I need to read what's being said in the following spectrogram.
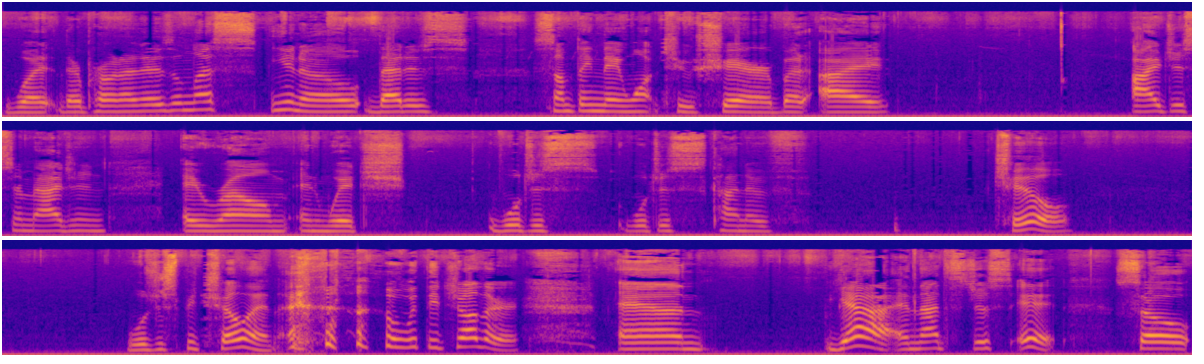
what their pronoun is unless, you know, that is something they want to share. But I, I just imagine a realm in which we'll just, we'll just kind of chill we'll just be chilling with each other. And yeah, and that's just it. So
